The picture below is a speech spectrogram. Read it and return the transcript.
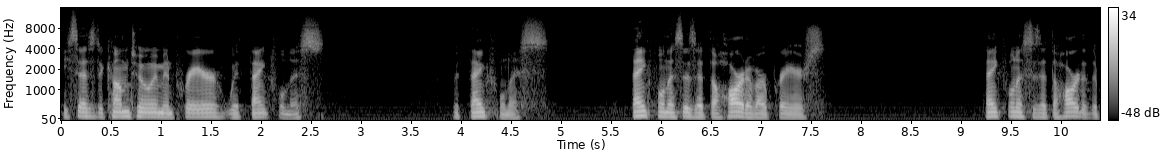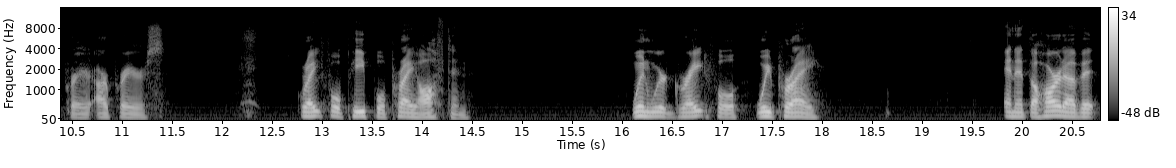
He says to come to Him in prayer with thankfulness with thankfulness. Thankfulness is at the heart of our prayers. Thankfulness is at the heart of the prayer, our prayers. Grateful people pray often. When we're grateful, we pray. And at the heart of it,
